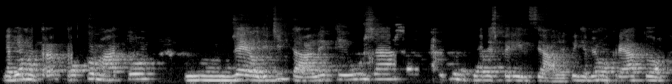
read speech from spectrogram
l'abbiamo tra- trasformato in un museo digitale che usa una chiave esperienziale, quindi abbiamo creato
